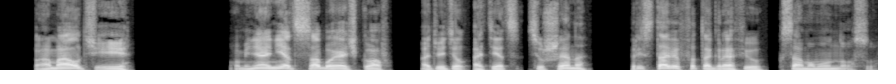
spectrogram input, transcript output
— Помолчи. У меня нет с собой очков. — ответил отец Цюшена, приставив фотографию к самому носу.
